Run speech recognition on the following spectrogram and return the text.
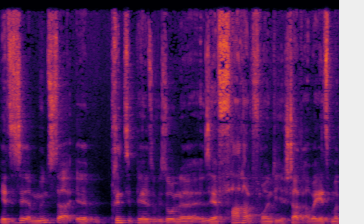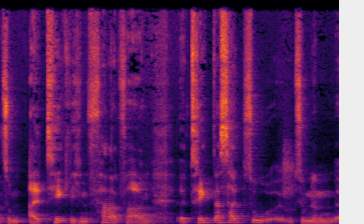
Jetzt ist ja Münster äh, prinzipiell sowieso eine sehr fahrradfreundliche Stadt, aber jetzt mal zum alltäglichen Fahrradfahren. Äh, trägt das halt zu, äh, zu einem äh,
